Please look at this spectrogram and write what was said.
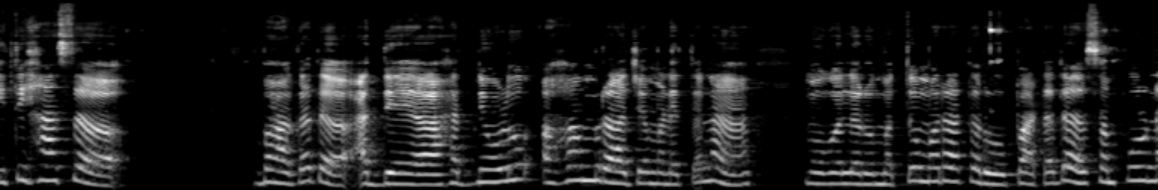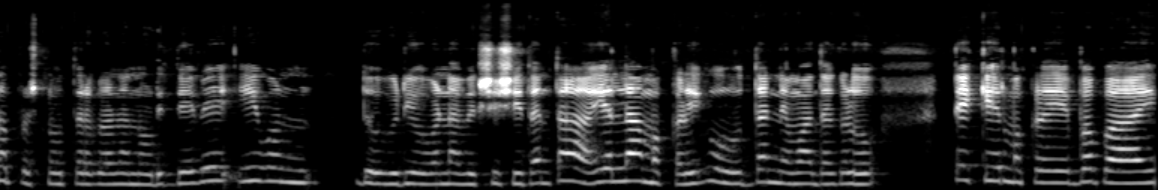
ಇತಿಹಾಸ ಭಾಗದ ಅಧ್ಯಾಯ ಹದಿನೇಳು, ಅಹಂ ರಾಜಮನೆತನ, ಮೊಘಲರು ಮತ್ತು ಮರಾಠರು ಪಾಠದ ಸಂಪೂರ್ಣ ಪ್ರಶ್ನೋತ್ತರಗಳನ್ನು ನೋಡಿದ್ದೇವೆ. ಈ ಒಂದು ವಿಡಿಯೋವನ್ನು ವೀಕ್ಷಿಸಿದಂತಹ ಎಲ್ಲ ಮಕ್ಕಳಿಗೂ ಧನ್ಯವಾದಗಳು. ಟೇಕ್ ಕೇರ್ ಮಕ್ಕಳೇ ಬಾಯ್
